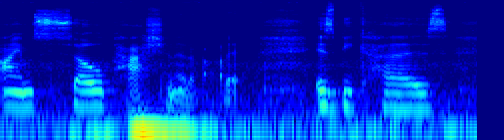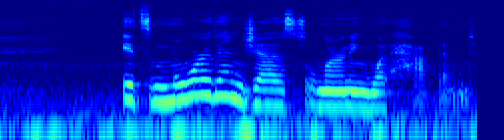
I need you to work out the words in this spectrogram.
i'm so passionate about it is because it's more than just learning what happened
